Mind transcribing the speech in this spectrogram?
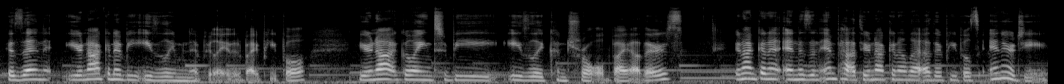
Because then you're not going to be easily manipulated by people. You're not going to be easily controlled by others. You're not going to, and as an empath, you're not going to let other people's energy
